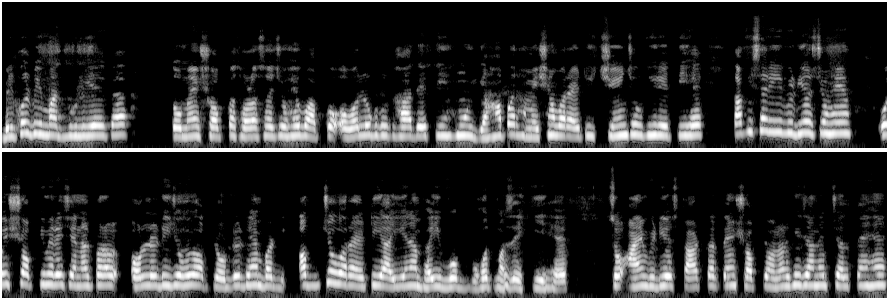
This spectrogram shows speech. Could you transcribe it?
बिल्कुल भी मत भूलिएगा। तो मैं शॉप का थोड़ा सा जो है, वो आपको ओवरलुक दिखा देती हूँ। यहाँ पर हमेशा वैरायटी चेंज होती रहती है। काफ़ी सारी वीडियोस जो हैं वो इस शॉप की मेरे चैनल पर ऑलरेडी जो है अपलोडेड है बट अब जो वैरायटी आई है ना भाई वो बहुत मज़े की है। सो आए वीडियो स्टार्ट करते हैं शॉप के ऑनर की जानिब चलते हैं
